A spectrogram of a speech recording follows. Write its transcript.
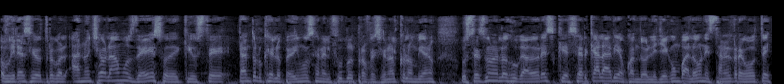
hubiera sido otro gol. Anoche hablábamos de eso, de que usted, tanto lo que lo pedimos en el fútbol profesional colombiano, usted es uno de los jugadores que cerca al área, cuando le llega un balón, está en el rebote,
